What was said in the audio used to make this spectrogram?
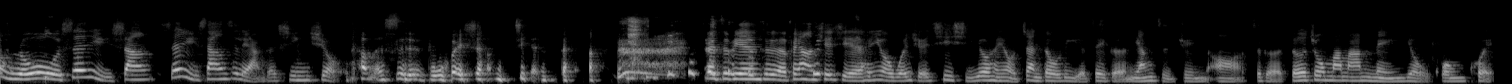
动如生与伤，生与伤是两个星宿，他们是不会相见的。在这边，这个非常谢谢很有文学气息又很有战斗力的这个娘子军哦，这个德州妈妈没有崩溃，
